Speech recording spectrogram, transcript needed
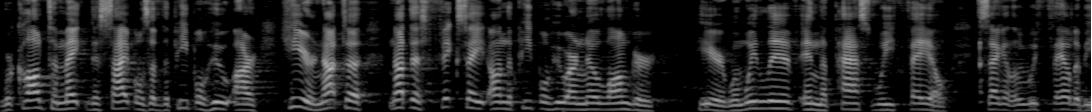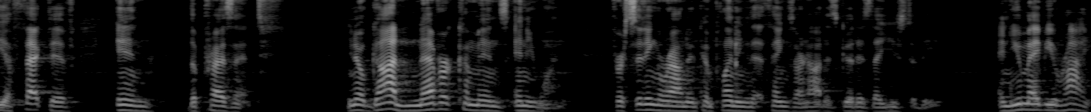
We're called to make disciples of the people who are here, not to, not to fixate on the people who are no longer here. When we live in the past, we fail. Secondly, we fail to be effective in the present. You know, God never commends anyone for sitting around and complaining that things are not as good as they used to be. And you may be right.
